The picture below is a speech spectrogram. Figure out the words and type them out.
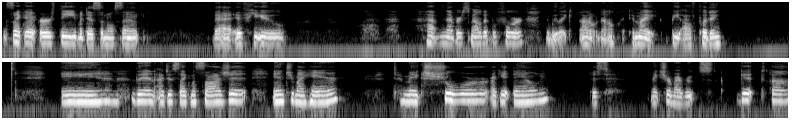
It's like an earthy medicinal scent that if you have never smelled it before, you'll be like, I don't know, it might be off-putting. And then I just like massage it into my hair to make sure I get down. Just make sure my roots get uh,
